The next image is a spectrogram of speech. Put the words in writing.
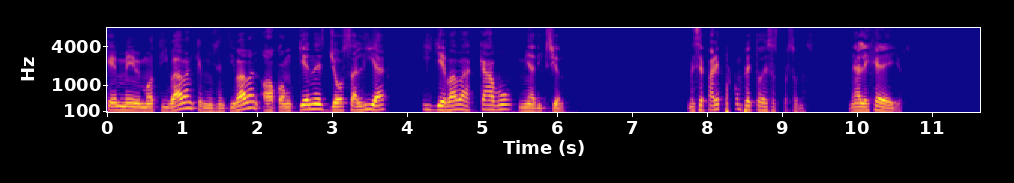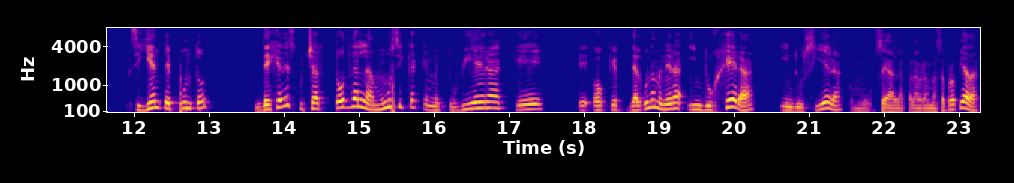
que me motivaban, que me incentivaban o con quienes yo salía y llevaba a cabo mi adicción. Me separé por completo de esas personas. Me alejé de ellos. Siguiente punto, dejé de escuchar toda la música que me tuviera que eh, o que de alguna manera indujera, induciera, como sea la palabra más apropiada,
